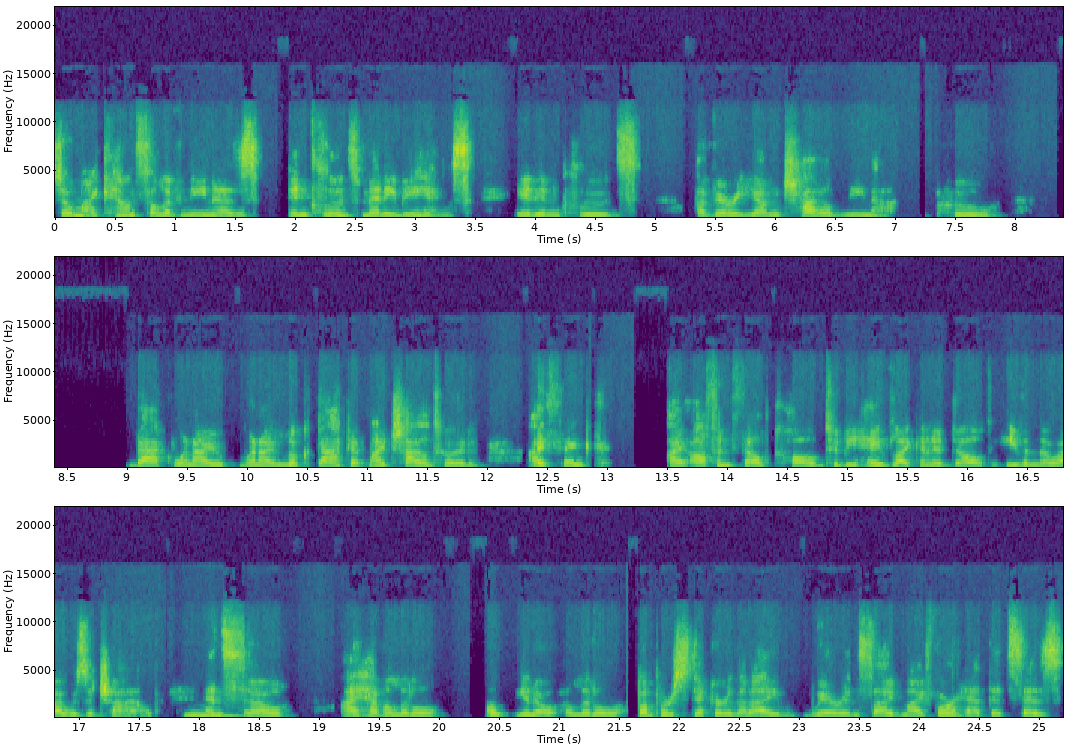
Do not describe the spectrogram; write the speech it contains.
So, my council of Ninas includes many beings. It includes a very young child, Nina, who back when I when I look back at my childhood, I think I often felt called to behave like an adult, even though I was a child. Mm. And so I have a little, a, you know, a little bumper sticker that I wear inside my forehead that says,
